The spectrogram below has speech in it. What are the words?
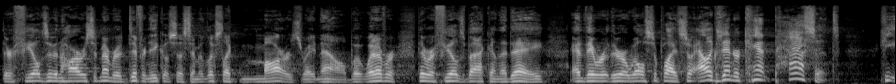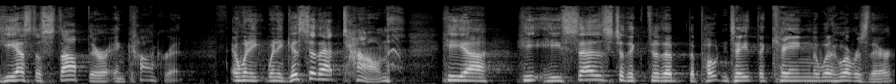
Their fields have been harvested. Remember, a different ecosystem. It looks like Mars right now, but whatever. There were fields back in the day, and they were, they were well supplied. So Alexander can't pass it. He, he has to stop there and conquer it. And when he, when he gets to that town, he, uh, he, he says to, the, to the, the potentate, the king, the, whoever's there,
